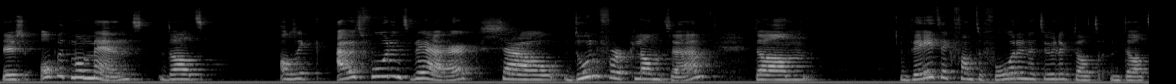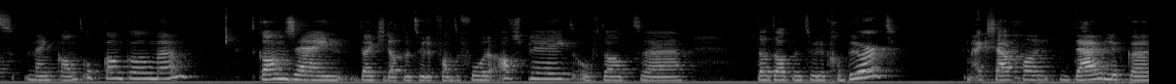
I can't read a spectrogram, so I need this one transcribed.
Dus op het moment dat als ik uitvoerend werk zou doen voor klanten, dan weet ik van tevoren natuurlijk dat dat mijn kant op kan komen. Het kan zijn dat je dat natuurlijk van tevoren afspreekt of dat uh, dat, dat natuurlijk gebeurt. Maar ik zou gewoon duidelijke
